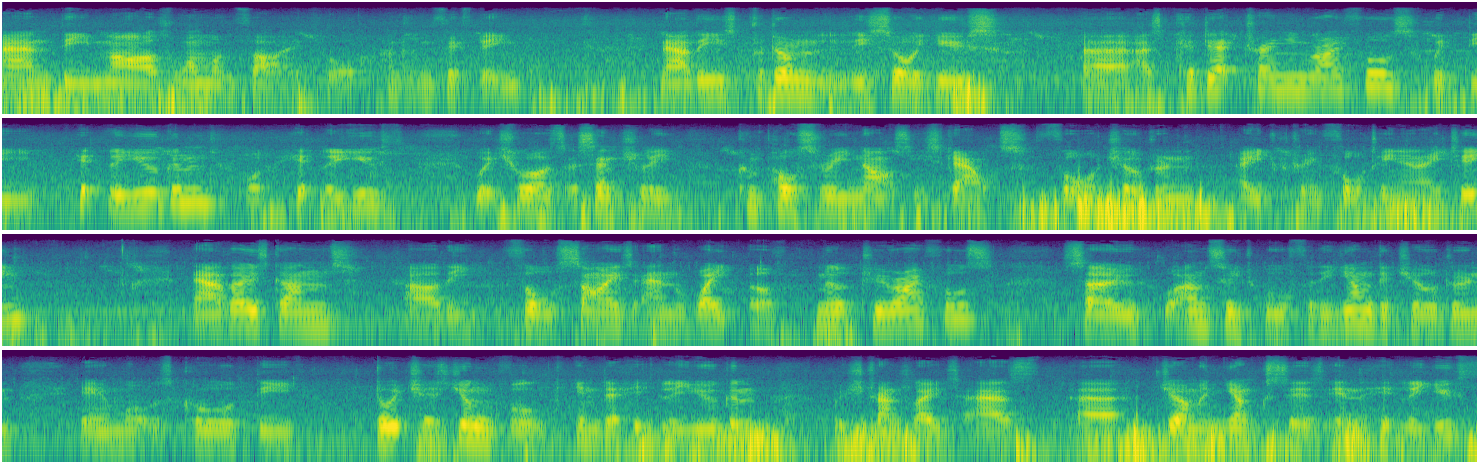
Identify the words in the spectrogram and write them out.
and the Mars 115, or 115. Now these predominantly saw use uh, as cadet training rifles with the Hitlerjugend, or the Hitler Youth, which was essentially compulsory Nazi scouts for children aged between 14 and 18. Now those guns are the full size and weight of military rifles, so were unsuitable for the younger children in what was called the Deutsches Jungvolk in der Hitlerjugend, which translates as uh, German youngsters in the Hitler Youth,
